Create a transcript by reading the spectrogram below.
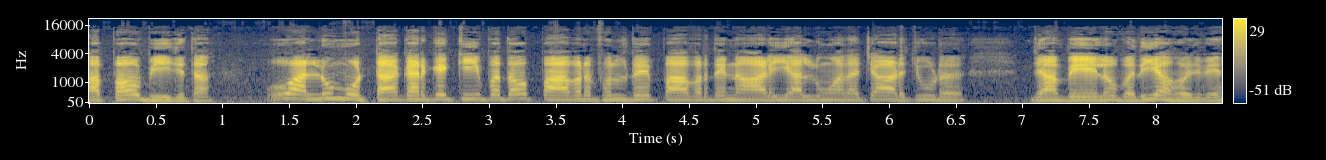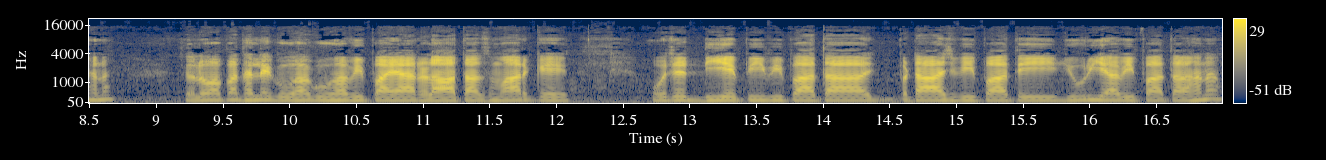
ਆਪਾਂ ਉਹ ਬੀਜਤਾ। ਉਹ ਆਲੂ ਮੋਟਾ ਕਰਕੇ ਕੀ ਪਤਾ ਉਹ ਪਾਵਰਫੁਲ ਦੇ ਪਾਵਰ ਦੇ ਨਾਲ ਹੀ ਆਲੂਆਂ ਦਾ ਝਾੜ ਝੂੜ ਜਾਂ ਬੇਲ ਉਹ ਵਧੀਆ ਹੋ ਜਵੇ, ਹਨਾ? ਚਲੋ ਆਪਾਂ ਥੱਲੇ ਗੋਹਾ ਗੋਹਾ ਵੀ ਪਾਇਆ, ਰਲਾਤਾ ਸਮਾਰ ਕੇ, ਉਹ 'ਚ ਡੀਏਪੀ ਵੀ ਪਾਤਾ, ਪੋਟਾਸ਼ ਵੀ ਪਾਤੀ, ਯੂਰੀਆ ਵੀ ਪਾਤਾ, ਹਨਾ?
